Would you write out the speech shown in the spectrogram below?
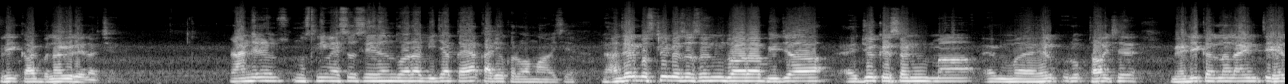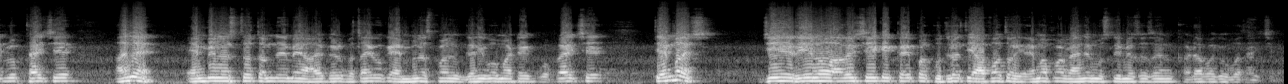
ફ્રી કાર્ડ બનાવી રહેલા છે. રાંદેર મુસ્લિમ એસોસિએશન દ્વારા બીજા કયા કાર્યો કરવામાં આવે છે? રાંદેર મુસ્લિમ એસોસિએશન દ્વારા બીજા એજ્યુકેશનમાં એમ હેલ્પરૂપ થાય છે મેડિકલના લાઇનથી હેલ્પરૂપ થાય છે અને એમ્બ્યુલન્સ તો તમને મેં આગળ બતાવ્યું કે એમ્બ્યુલન્સ પણ ગરીબો માટે વપરાય છે. તેમજ જે રેલો આવે છે કે કંઈ પણ કુદરતી આફત હોય, એમાં પણ રાંદેર મુસ્લિમ એસોસિએશન ખડા પગે ઊભા થાય છે.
